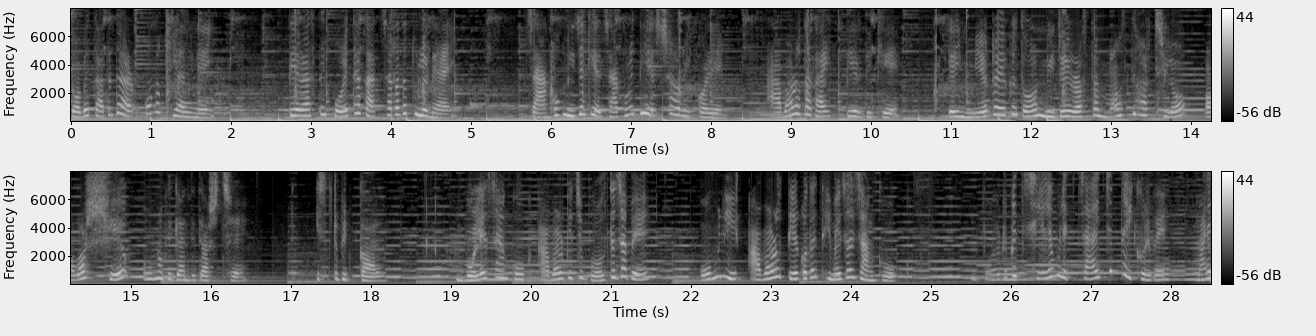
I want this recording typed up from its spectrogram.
তবে তাতে তার কোনো খেয়াল নেই। রাস্তায় পড়ে থাকা ছাতাটা তুলে নেয়। জাগক নিজেকে চাকরি দিয়ে স্বাভাবিক করে, আবারও তাকায় তের দিকে। এই মেয়েটা একে তো নিজের রাস্তার মস্তি হাঁটছিল, আবার সে অন্যকে জ্ঞান দিতে আসছে। স্টুপিড গার্ল। বলে জাঙ্কুক আবার কিছু বলতে যাবে? অমনি আবারও তের কথা থেমে যায় জাঙ্কুক বড়লোকের ছেলে বলে চাই তাই করবে মানে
